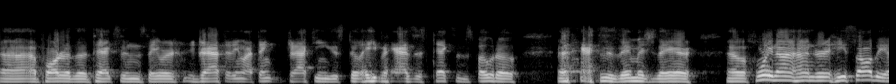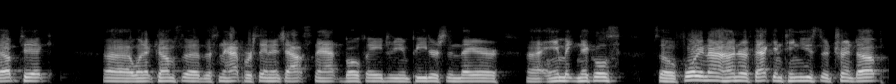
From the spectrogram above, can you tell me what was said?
uh, a part of the Texans. They were drafted him. I think DraftKings still even has his Texans photo as his image there. Uh, 4,900. He saw the uptick uh, when it comes to the snap percentage. Out snapped both Adrian Peterson there uh, and McNichols. So 4,900. If that continues to trend up,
